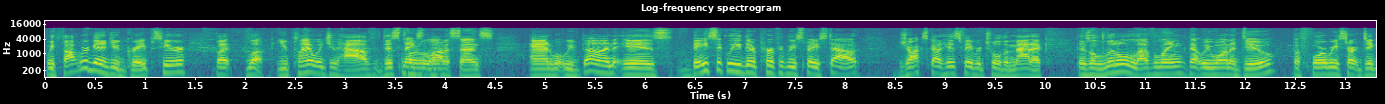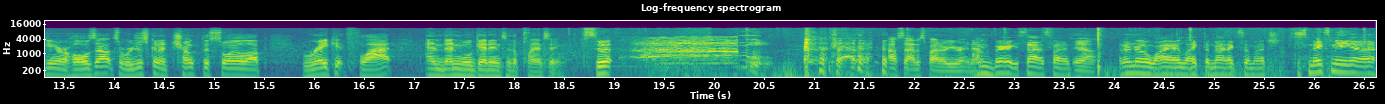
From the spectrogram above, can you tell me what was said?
We thought we were gonna do grapes here, but look, you plant what you have. This makes Totally. a lot of sense. And what we've done is basically they're perfectly spaced out. Jacques got his favorite tool, the mattock. There's a little leveling that we wanna do before we start digging our holes out. So we're just gonna chunk the soil up, rake it flat, and then we'll get into the planting. Let's do it. How satisfied are you right now? I'm very satisfied. yeah. I don't know why I like the mattock so much. Just makes me uh,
